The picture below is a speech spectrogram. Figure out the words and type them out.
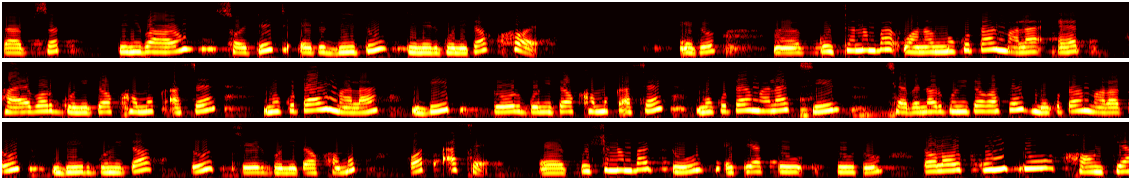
তাৰপিছত তিনি বাৰ ছয়ত্ৰিছ এইটো ডিটো তিনিৰ গুণিতক হয়। এইটো কুৱেশ্যন নম্বৰ ওৱানৰ মুকুতাৰ মালা এট ফাইভৰ গুণিতকসমূহ আছে। মুকুতাৰ মালা বিত টুৰ গুণিতকসমূহ আছে। মুকুতাৰ মালা চিৰ ছেভেনৰ গুণিতক আছে। মুকুতাৰ মালাটো ডিৰ গুণিতক টু থ্ৰীৰ গুণিতকসমূহ ক'ত আছে? কুৱেশ্যন নম্বৰ টু এতিয়া টু টুটো তলৰ কোনটো সংখ্যা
